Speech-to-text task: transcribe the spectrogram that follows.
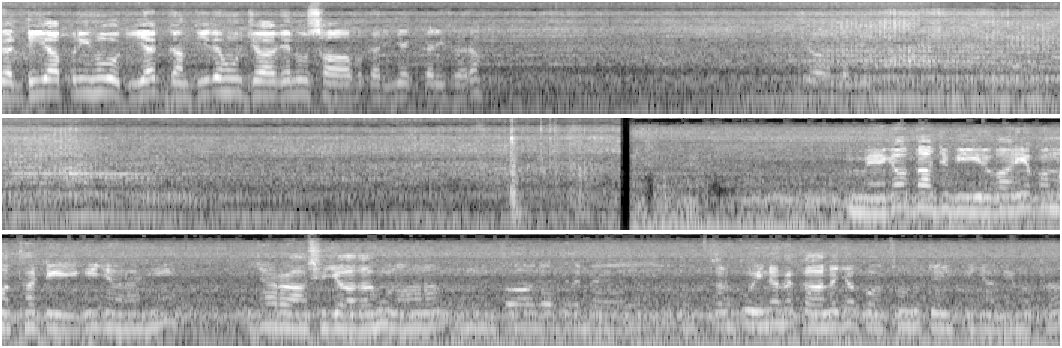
ਗੱਡੀ ਆਪਣੀ ਹੋ ਗਈ ਆ ਗੰਦੀ ਤੇ ਹੁਣ ਜਾ ਕੇ ਇਹਨੂੰ ਸਾਫ਼ ਕਰੀਏ ਇੱਕ ਵਾਰੀ ਫਿਰ। ਚੱਲ ਵੀ ਮੈਂ ਕਿਹਾ ਉਦਾਂ ਅੱਜ ਵੀਰਵਾਰ ਹੀ ਆਪਾਂ ਮੱਥਾ ਟੇਕ ਹੀ ਜਾਣਾ ਸੀ ਜਾਂ ਰਸ਼ ਜ਼ਿਆਦਾ ਹੋਣਾ ਹਨਾ। ਹੁਣ ਤਾਂ ਕਰਕੇ ਤੇ ਮੈਂ ਚਲ ਕੋਈ ਨਾ ਫੇ ਕੱਲ ਜਾਂ ਪਰਸੋਂ ਨੂੰ ਟੇਕ ਕੇ ਜਾਂਦੇ ਮੱਥਾ।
